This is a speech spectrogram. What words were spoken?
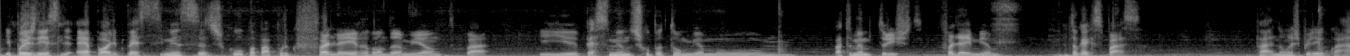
e depois disse-lhe: É pá, olha, peço imensa desculpa, pá, porque falhei redondamente, pá. E peço mesmo desculpa, estou mesmo. pá, estou mesmo triste, falhei mesmo. Então o que é que se passa? Pá, não aspirei o carro.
